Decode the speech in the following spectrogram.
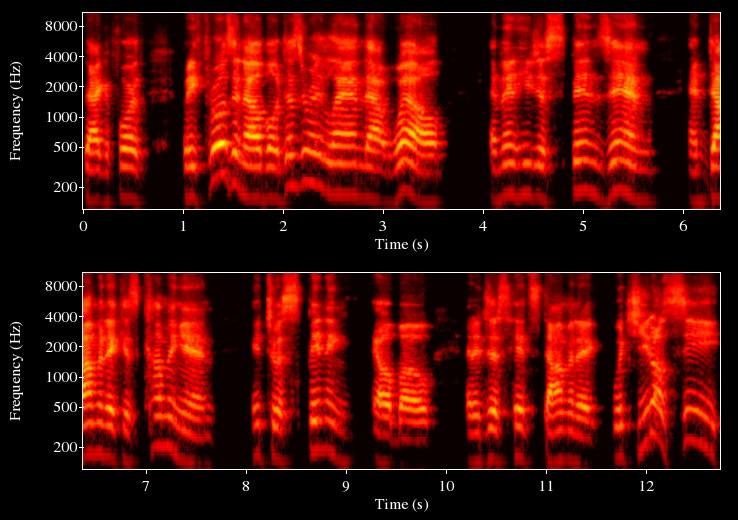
back and forth, but he throws an elbow. It doesn't really land that well, and then he just spins in, and Dominic is coming in into a spinning elbow, and it just hits Dominic, which you don't see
